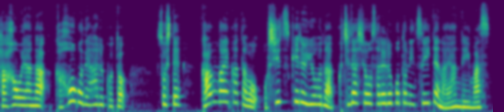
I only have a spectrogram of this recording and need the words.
母親が過保護であることそして考え方を押し付けるような口出しをされることについて悩んでいます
